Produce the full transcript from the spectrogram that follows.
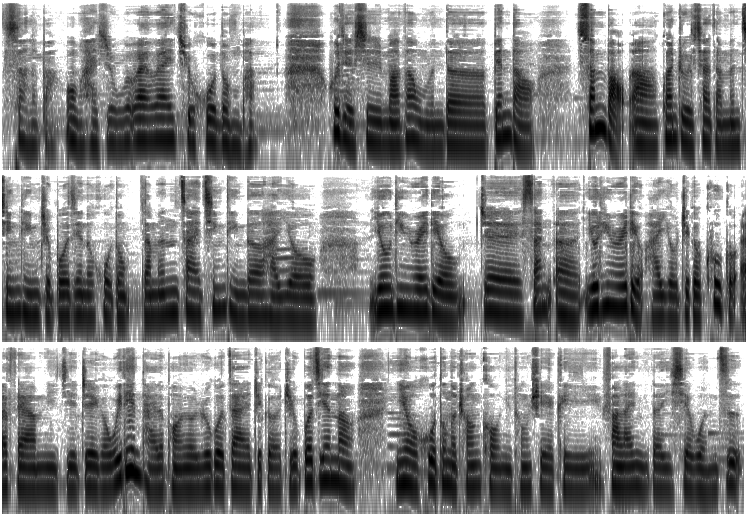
算了吧，我们还是 YY 去互动吧，或者是麻烦我们的编导三宝啊，关注一下咱们蜻蜓直播间的互动，咱们在蜻蜓的还有。优听 Radio 这三呃，优听 Radio 还有这个酷狗 FM 以及这个微电台的朋友，如果在这个直播间呢，你有互动的窗口，你同时也可以发来你的一些文字，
